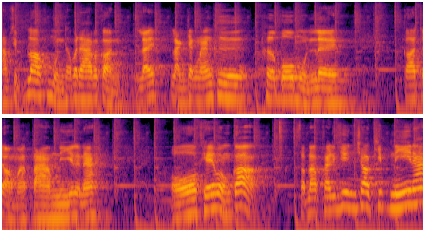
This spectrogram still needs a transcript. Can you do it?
30 รอบหมุนธรรมดาไปก่อน แล้วหลังจากนั้นคือเทอร์โบหมุนเลย ก็จะออกมาตามนี้เลยนะ โอเคผมก็สำหรับใครที่ชื่นชอบคลิปนี้นะ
